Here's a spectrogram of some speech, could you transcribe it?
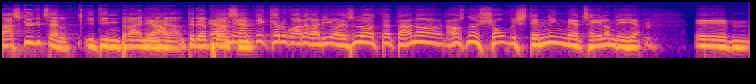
der er skyggetal i dine beregninger her. Det er det, jeg ja, at sige. jamen, det kan du godt have ret i, og jeg synes, at der, der, er noget, der er også noget sjov ved stemningen med at tale om det her. Øhm,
